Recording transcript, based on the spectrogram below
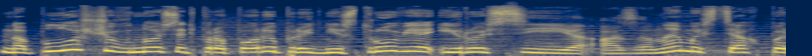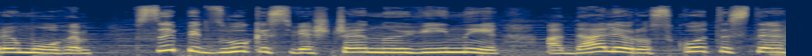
На площу вносять прапори Придністров'я і Росії, а за ними стяг перемоги. Все під звуки священної війни. А далі розкотисте.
